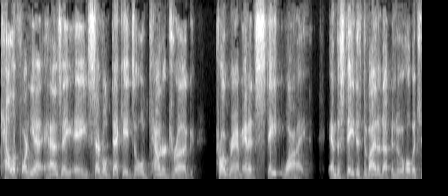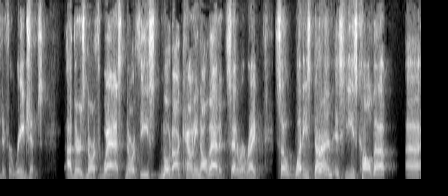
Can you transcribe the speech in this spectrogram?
California has a, a several decades old counter drug program, and it's statewide. And the state is divided up into a whole bunch of different regions. Uh, there's Northwest, Northeast, Modoc County, and all that, et cetera, right? So what he's done is he's called up uh,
